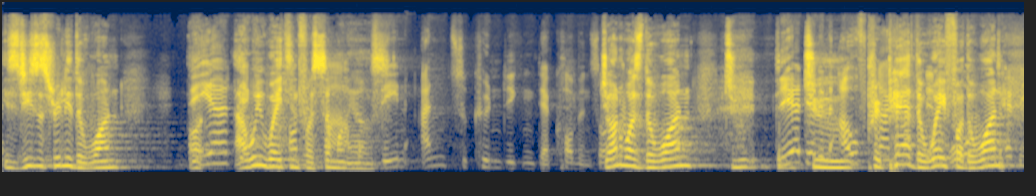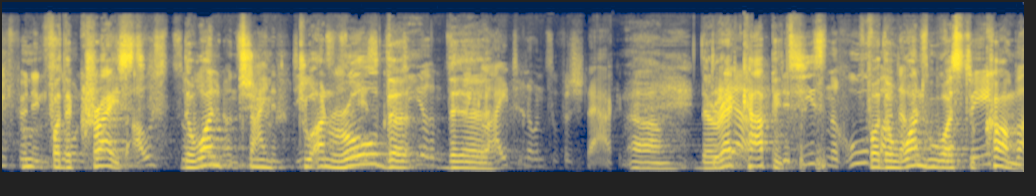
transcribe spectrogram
is Jesus really the one? Or are we waiting for someone um else? Den anzukündigen, der kommen soll. John was the one to, to prepare the way for the one, who, for the Christ, the one to, to unroll the, the, begleiten und zu verstärken. um, the red carpet for the one who was to come,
